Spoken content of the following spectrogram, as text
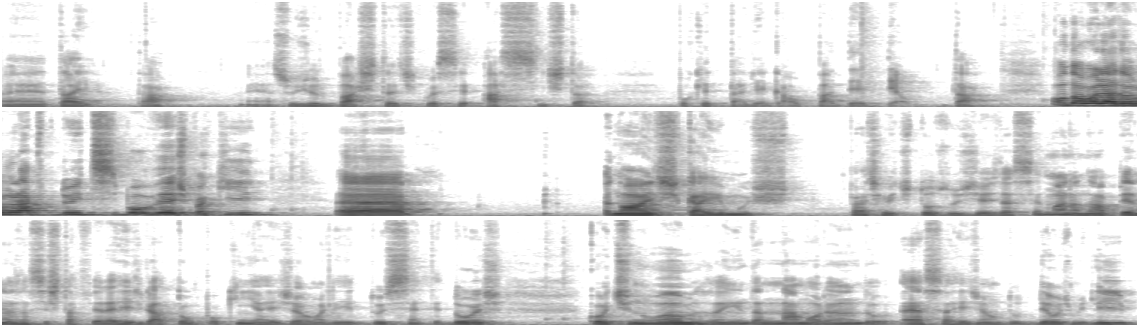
é, tá aí, tá? É, sugiro bastante que você assista, porque tá legal pra dedéu, tá? Vamos dar uma olhada no gráfico do índice Bovespa aqui. É, nós caímos praticamente todos os dias da semana, não apenas na sexta-feira resgatou um pouquinho a região ali dos 102 Continuamos ainda namorando essa região do Deus me livre,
